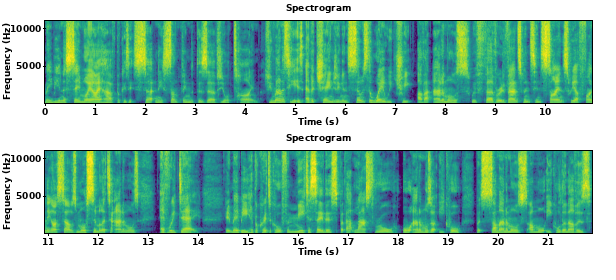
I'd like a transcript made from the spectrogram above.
maybe in the same way I have, because it's certainly something that deserves your time. Humanity is ever changing, and so is the way we treat other animals. With further advancements in science, we are finding ourselves more similar to animals every day. It may be hypocritical for me to say this, but that last rule, all animals are equal, but some animals are more equal than others,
